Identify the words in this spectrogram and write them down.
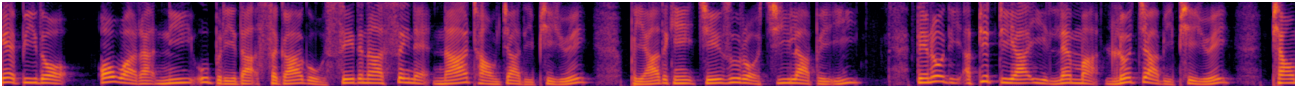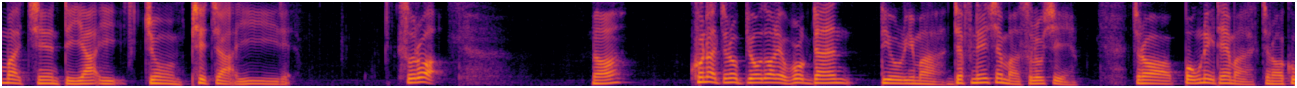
ခဲ့ပြီးတော့ဩဝါဒနီးဥပရိဒစကားကိုစေတနာစိတ်နဲ့နားထောင်ကြသည်ဖြစ်၍ဘုရားသခင်ဂျေဇုတော်ကြီးလာပေ၏သင်တို့သည်အပြစ်တရား၏လက်မှလွတ်ကြပြီဖြစ်၍ ဖြောင်းမတ်ခြင်းတရား၏ကျွန်ဖြစ်ကြ၏တဲ့ဆိုတော့နော်ခုနကျွန်တော်ပြောသွားတဲ့ work done theory မှာ definition မှာဆိုလို့ရှိရင်ကျွန်တော်ပုံနှိပ်ထဲမှာကျွန်တော်အခု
